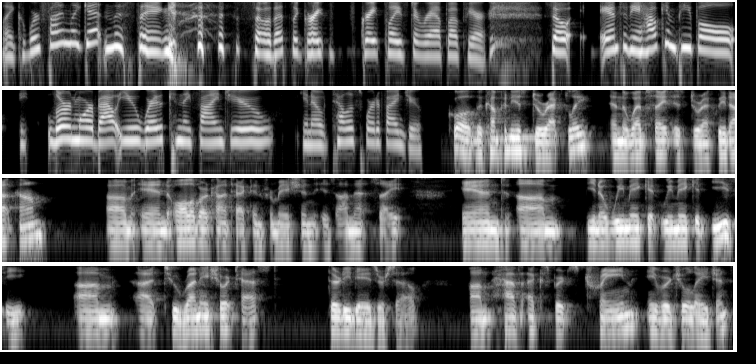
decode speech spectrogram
like we're finally getting this thing. so that's a great great place to wrap up here. So Anthony, how can people learn more about you? Where can they find you? You know, tell us where to find you. Cool. The company is Directly, and the website is directly.com. Um, and all of our contact information is on that site. And um, you know, we make it we make it easy um, uh, to run a short test, thirty days or so, um, have experts train a virtual agent,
